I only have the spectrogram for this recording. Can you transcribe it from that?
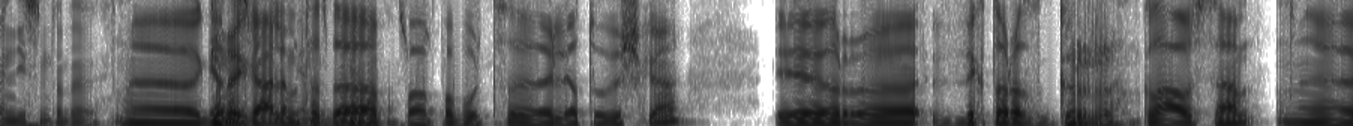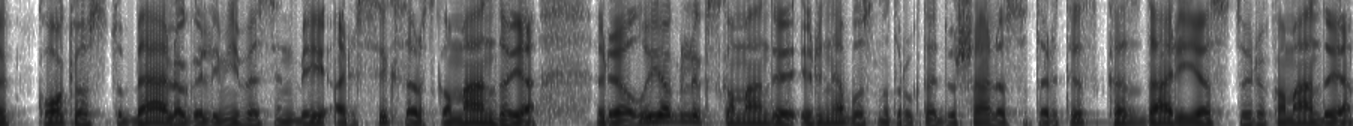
bandysim tada. e, gerai, galim vienas tada vienas pa, pabūti lietuviški. Ir e, Viktoras Gr klausia, kokios tubelio galimybės NBA ar Sixers komandoje. Realu, jog liks komandoje ir nebus nutraukta dvišalė sutartis, kas dar jas turi komandoje.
